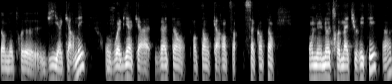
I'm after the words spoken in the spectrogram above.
dans notre vie incarnée, on voit bien qu'à 20 ans, 30 ans, 40, 50 ans, on a notre maturité, hein,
